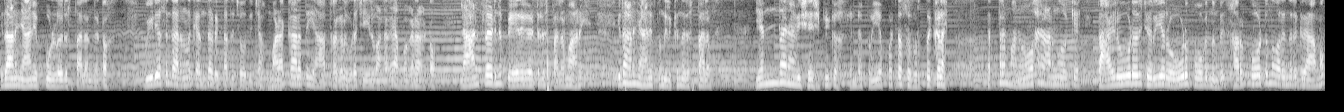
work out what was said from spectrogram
ഇതാണ് ഞാനിപ്പോൾ ഉള്ള ഒരു സ്ഥലം കേട്ടോ. വീഡിയോസും കാര്യങ്ങളൊക്കെ എന്താ എടുക്കാത്ത ചോദിച്ചാൽ മഴക്കാലത്ത് യാത്രകൾ ഇവിടെ ചെയ്യൽ വളരെ അപകടമാണ് കേട്ടോ. ലാൻഡ് സ്ലൈഡിന് പേര് കേട്ടൊരു സ്ഥലമാണ്. ഇതാണ് ഞാനിപ്പോൾ നിൽക്കുന്ന ഒരു സ്ഥലം. എന്താ ഞാൻ വിശേഷിപ്പിക്കുക? എന്റെ പ്രിയപ്പെട്ട സുഹൃത്തുക്കളെ എത്ര മനോഹരമാണെന്ന് നോക്കിയാൽ താഴിലൂടെ ഒരു ചെറിയ റോഡ് പോകുന്നുണ്ട്. ഹർക്കോട്ട് എന്ന് പറയുന്നൊരു ഗ്രാമം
